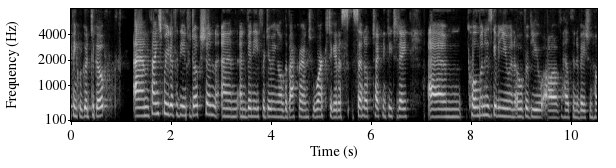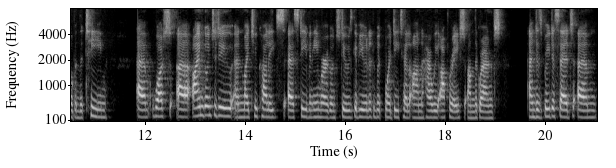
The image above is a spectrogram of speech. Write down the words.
I think we're good to go. Um, thanks, Breda, for the introduction and, and Vinny for doing all the background work to get us set up technically today. Um, Colman has given you an overview of Health Innovation Hub and the team. Um, what uh, I'm going to do and my two colleagues, uh, Steve and Eimear, are going to do is give you a little bit more detail on how we operate on the ground. And as Breda said, um,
